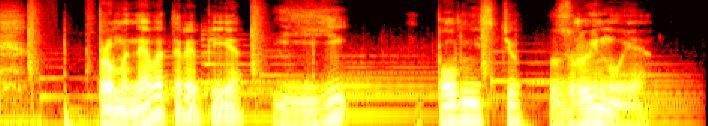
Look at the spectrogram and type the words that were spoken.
променева терапія її повністю зруйнує.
